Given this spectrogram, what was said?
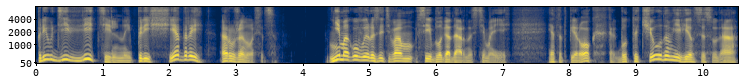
преудивительный, прещедрый оруженосец. Не могу выразить вам всей благодарности моей. Этот пирог как будто чудом явился сюда.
